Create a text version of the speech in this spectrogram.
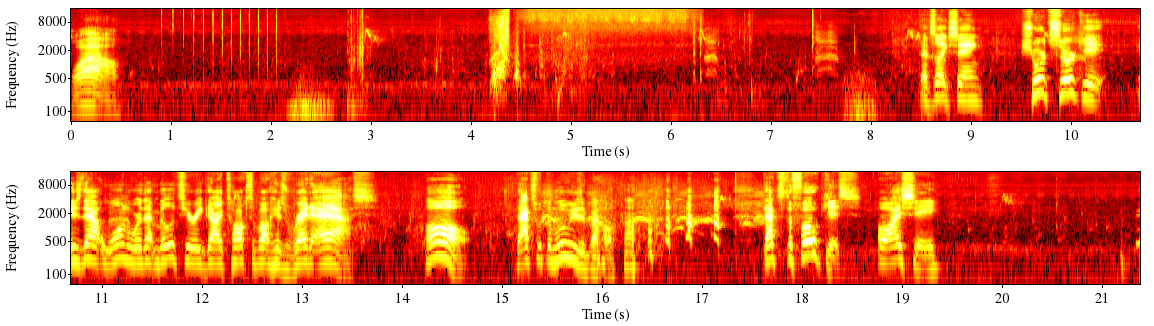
Wow. That's like saying Short Circuit is that one where that military guy talks about his red ass. Oh, that's what the movie's about. that's the focus. Oh, I see.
